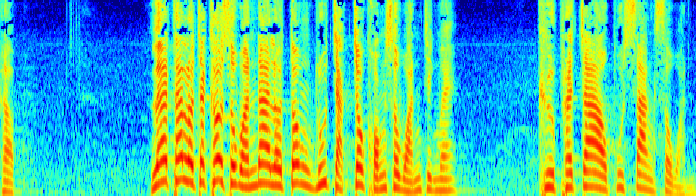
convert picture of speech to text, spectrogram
ครับ และถ้าเราจะเข้าสวรรค์ได้เราต้องรู้จักเจ้าของสวรรค์จริงไหมคือพระเจ้าผู้สร้างสวรรค์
